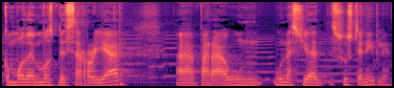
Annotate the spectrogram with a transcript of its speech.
cómo debemos desarrollar ah, para una ciudad sostenible.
